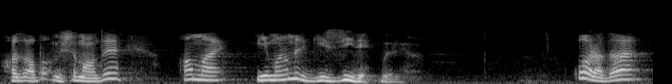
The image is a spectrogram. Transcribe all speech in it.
Hazreti Abbas Müslümandı. Ama imanımız gizliydi buyuruyor. Orada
